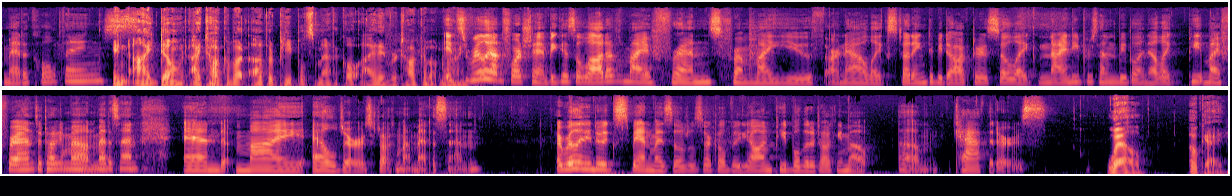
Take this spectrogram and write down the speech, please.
medical things. And I don't. I talk about other people's medical. I never talk about mine. It's really unfortunate because a lot of my friends from my youth are now like studying to be doctors. So like 90% of the people I know, like pe- my friends are talking about medicine and my elders are talking about medicine. I really need to expand my social circle beyond people that are talking about um, catheters. well, okay.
